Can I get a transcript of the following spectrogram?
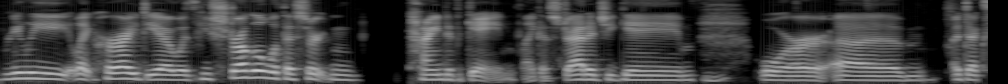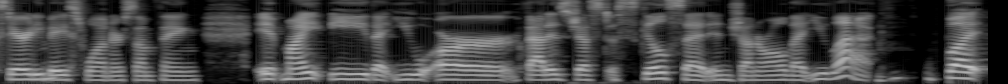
really like her idea was if you struggle with a certain kind of game, like a strategy game Mhm. or um, a dexterity based one or something. It might be that you are, that is just a skill set in general that you lack. Mhm. But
